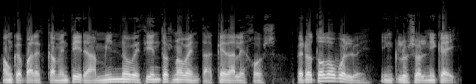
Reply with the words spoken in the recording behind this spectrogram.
Aunque parezca mentira, 1990 queda lejos. Pero todo vuelve, incluso el Nikkei.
